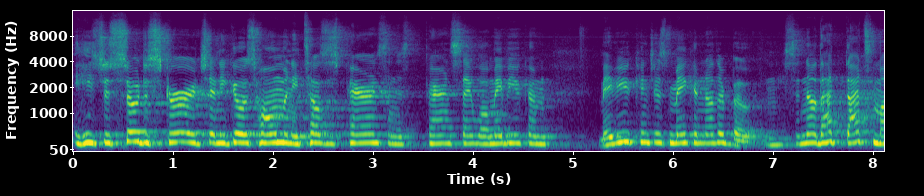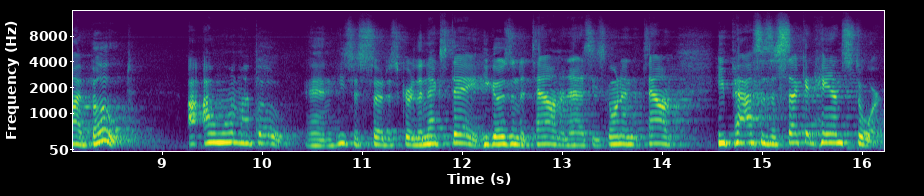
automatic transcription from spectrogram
He's just so discouraged, and he goes home and he tells his parents, and his parents say, Well, maybe you can maybe you can just make another boat. And he said, No, that, that's my boat. I, want my boat. And he's just so discouraged. The next day, he goes into town, and as he's going into town, he passes a second-hand store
